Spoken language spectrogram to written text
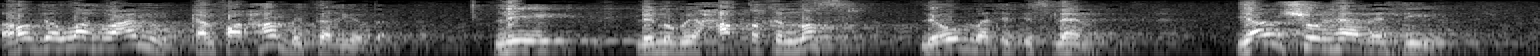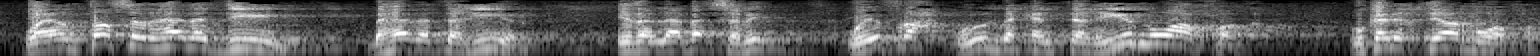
رضي الله عنه كان فرحان بالتغيير ده. ليه؟ لأنه بيحقق النصر لأمة الإسلام. ينشر هذا الدين وينتصر هذا الدين بهذا التغيير. إذا لا بأس به. ويفرح ويقول ده كان تغيير موفق وكان اختيار موفق.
